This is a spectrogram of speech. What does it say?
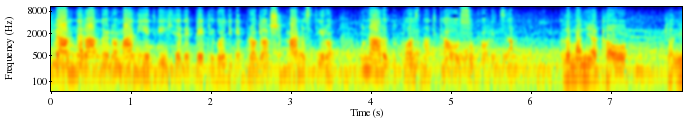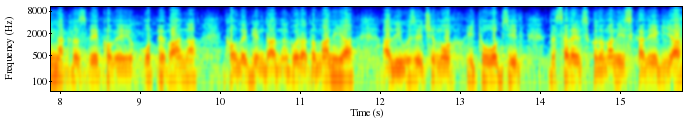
Hram na ravnoj Romaniji je 2005. godine proglašen manastirom, u narodu poznat kao Sokolica. Romanija kao planina kroz vekove je opevana kao legendarna gora Romanija, ali uzet ćemo i to u obzir da Sarajevsko-Romanijska regija,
